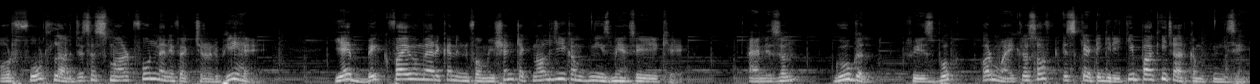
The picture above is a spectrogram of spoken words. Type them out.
और फोर्थ लार्जेस्ट स्मार्टफ़ोन मैन्युफैक्चरर भी है। यह big five American information technology companies में से एक है। Amazon, गूगल फेसबुक और माइक्रोसॉफ्ट इस कैटेगरी की बाकी चार कंपनीज़ हैं।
